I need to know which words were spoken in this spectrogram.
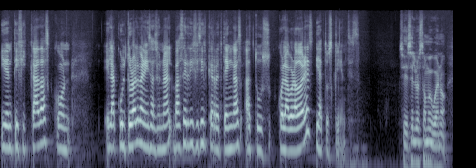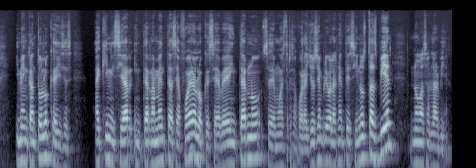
identificadas con la cultura organizacional, va a ser difícil que retengas a tus colaboradores y a tus clientes. Sí, ese libro está muy bueno. Y me encantó lo que dices. Hay que iniciar internamente hacia afuera, lo que se ve interno se demuestra hacia afuera. Yo siempre digo a la gente, si no estás bien, no vas a hablar bien.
